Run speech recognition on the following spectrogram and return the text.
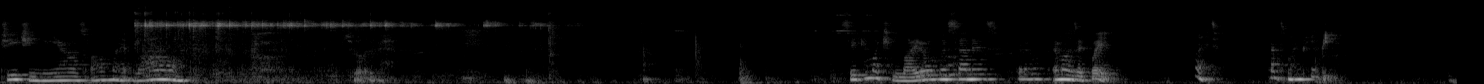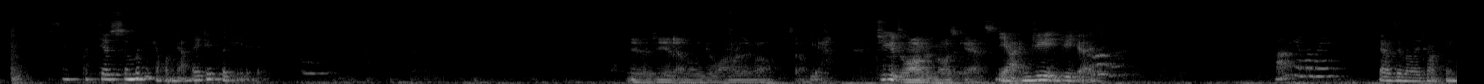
Gigi meows all night long. It's really bad. See how much lighter her son is? Emily's like, wait, what? That's my baby. She's like, but there's so many of them now. They duplicated. Yeah, G and Emily get along really well. So Yeah. G gets along with most cats. Yeah, and G, G does. Hi, Emily. That was Emily talking.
